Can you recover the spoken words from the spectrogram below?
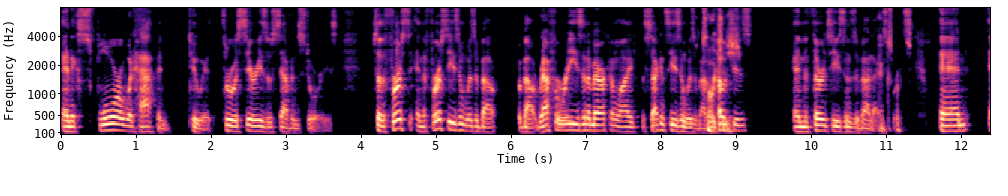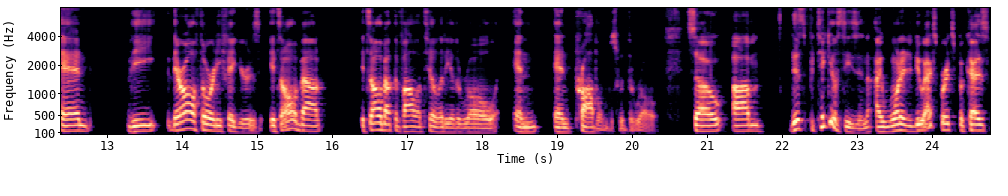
and explore what happened to it through a series of seven stories. So the first and the first season was about about referees in American life. The second season was about coaches, coaches and the third season is about experts. experts. And and the they're all authority figures. It's all about it's all about the volatility of the role and and problems with the role. So um, this particular season, I wanted to do experts because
